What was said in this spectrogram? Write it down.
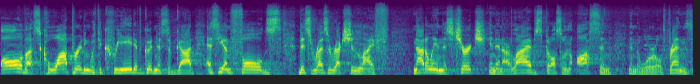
All of us cooperating with the creative goodness of God as He unfolds this resurrection life not only in this church and in our lives, but also in Austin and in the world. Friends,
